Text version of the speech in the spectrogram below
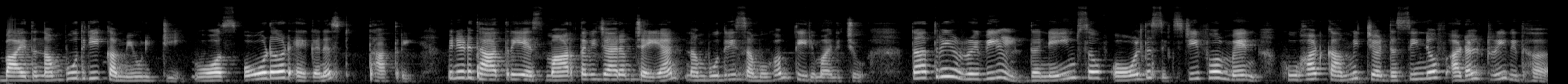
by the Namboothiri community was ordered against Dhatri. പിന്നീട് ധാത്രിയെ സ്മാർത്ഥ വിചാരം ചെയ്യാൻ നമ്പൂതിരി സമൂഹം തീരുമാനിച്ചു. Thathri revealed the names of all the sixty four men who had committed the sin of adultery with her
